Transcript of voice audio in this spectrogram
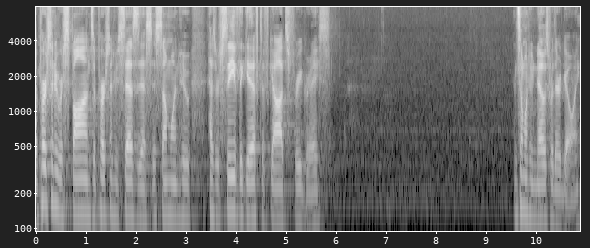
A person who responds, a person who says this, is someone who has received the gift of God's free grace. And someone who knows where they're going.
